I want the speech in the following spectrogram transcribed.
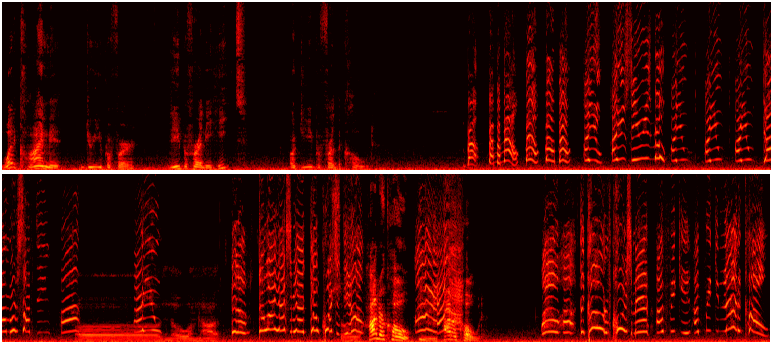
what climate do you prefer? Do you prefer the heat, or do you prefer the cold? Hot or cold? PZ? Hot or cold? Well, uh, the cold, of course, man. I freaking, I freaking love the cold.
